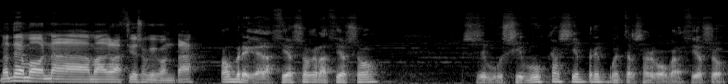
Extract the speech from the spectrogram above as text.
No tenemos nada más gracioso que contar. Hombre, gracioso, gracioso. Si, bu- si buscas siempre encuentras algo gracioso.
